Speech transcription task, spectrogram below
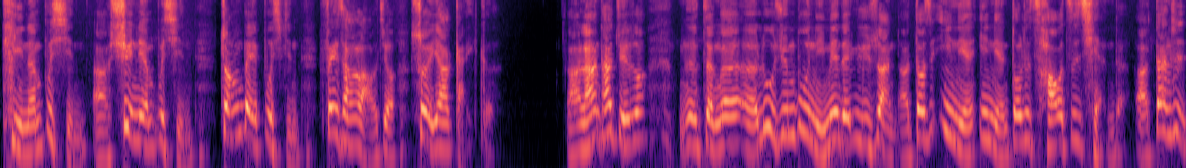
体能不行啊，训练不行，装备不行，非常老旧，所以要改革。”啊，然后他觉得说，呃，整个呃陆军部里面的预算啊，都是一年一年都是超之前的啊，但是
